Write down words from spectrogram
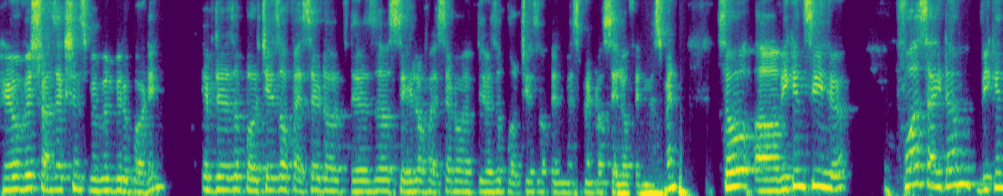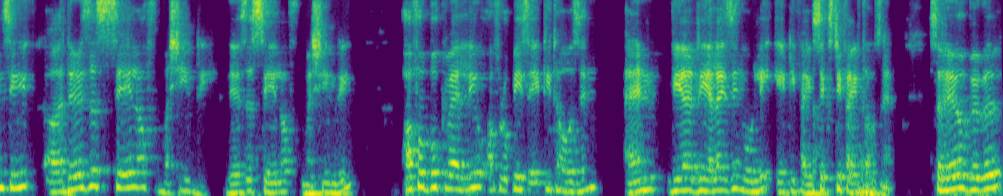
here which transactions we will be recording. If there is a purchase of asset or if there is a sale of asset or if there is a purchase of investment or sale of investment. So uh, we can see here, first item, we can see uh, there is a sale of machinery. There is a sale of machinery of a book value of rupees 80,000 and we are realizing only 85, 65,000. So here we will,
